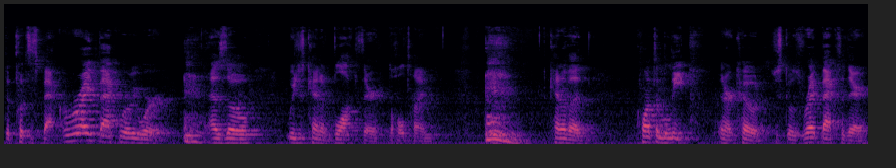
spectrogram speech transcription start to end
that puts us back right back where we were, as though we just kind of blocked there the whole time. kind of a quantum leap in our code, just goes right back to there.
